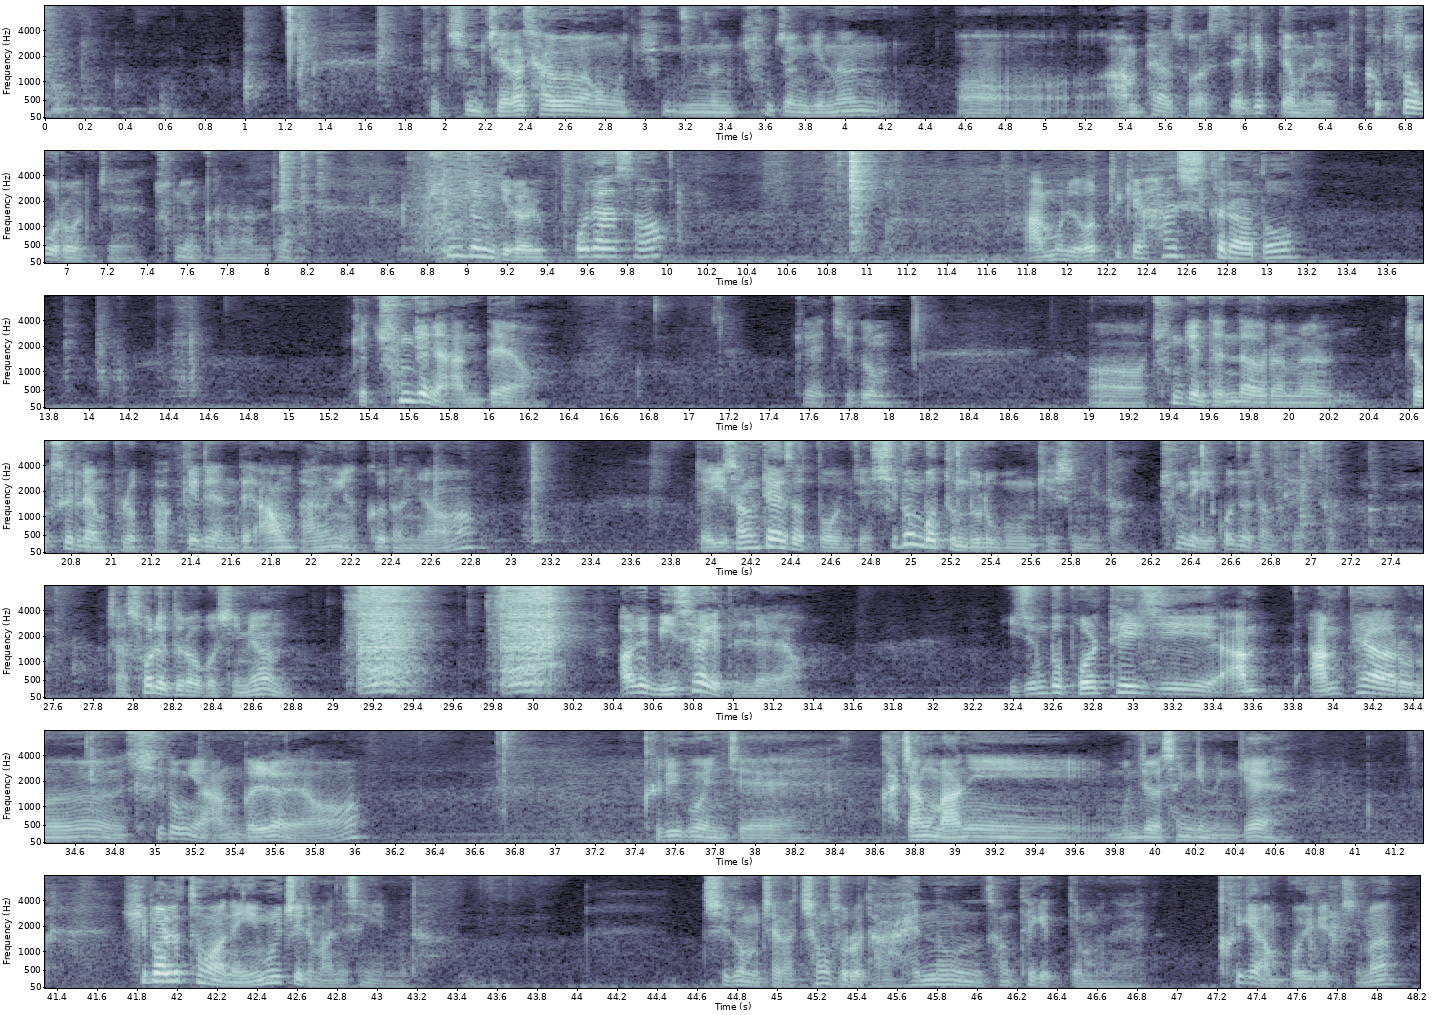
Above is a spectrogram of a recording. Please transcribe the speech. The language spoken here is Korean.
지금 제가 사용하고 있는 충전기는 어, 암페어 수가 세기 때문에 급속으로 이제 충전 가능한데 충전기를 꽂아서 아무리 어떻게 하시더라도 충전이 안 돼요. 지금 어, 충전된다 그러면 적소리 램프를 받게 되는데 아무 반응이 없거든요. 자, 이 상태에서 또 이제 시동 버튼 누르는 분 계십니다. 충전기 꽂은 상태에서. 자, 소리 들어보시면 아주 미세하게 들려요. 이 정도 볼테이지 암, 암페어로는 시동이 안 걸려요. 그리고 이제 가장 많이 문제가 생기는 게 휘발유통 안에 이물질이 많이 생깁니다. 지금 제가 청소를 다 해놓은 상태이기 때문에 크게 안 보이겠지만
